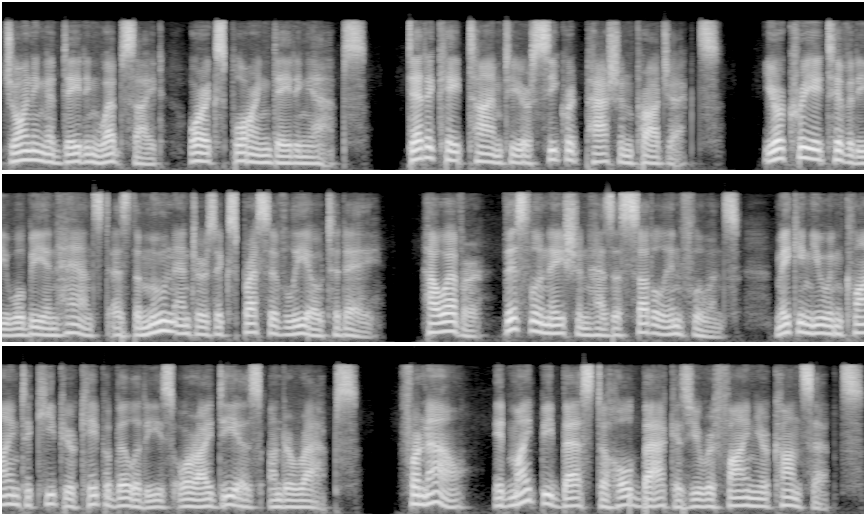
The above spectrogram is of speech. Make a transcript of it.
joining a dating website, or exploring dating apps. Dedicate time to your secret passion projects. Your creativity will be enhanced as the moon enters expressive Leo today. However, this lunation has a subtle influence, making you inclined to keep your capabilities or ideas under wraps. For now, it might be best to hold back as you refine your concepts.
